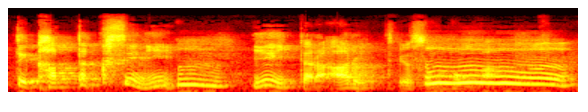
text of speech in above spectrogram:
って買ったくせに、うん。家行ったらあるっていうそうんの本が。うんうん。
